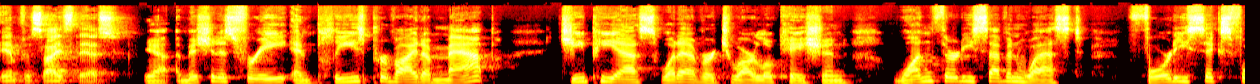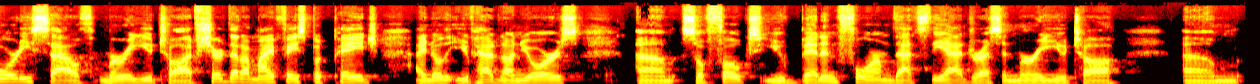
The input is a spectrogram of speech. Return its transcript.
emphasize this. Yeah, admission is free, and please provide a map, GPS, whatever, to our location 137 West, 4640 South, Murray, Utah. I've shared that on my Facebook page. I know that you've had it on yours. Um, so, folks, you've been informed. That's the address in Murray, Utah. Um,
